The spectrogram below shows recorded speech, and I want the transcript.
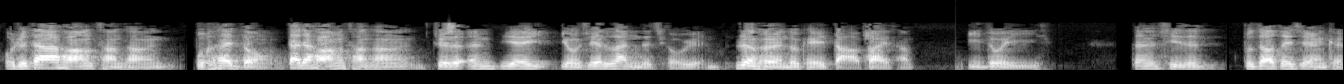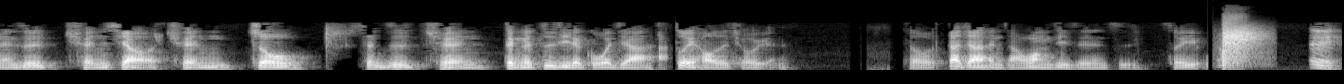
我觉得大家好像常常不太懂，大家好像常常觉得 NBA 有些烂的球员，任何人都可以打败他们一对一，但是其实不知道这些人可能是全校、全州，甚至全整个自己的国家最好的球员，所以大家很常忘记这件事，所以哎，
